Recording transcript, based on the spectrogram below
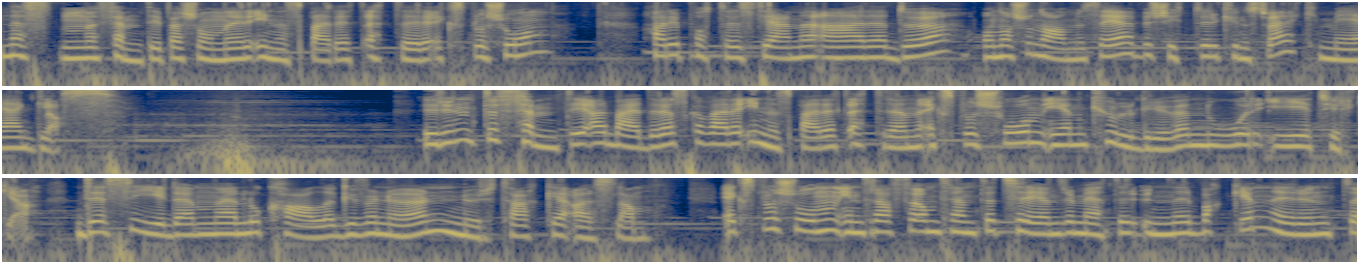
Nesten 50 personer innesperret etter eksplosjon. Harry Potter-stjerne er død, og Nasjonalmuseet beskytter kunstverk med glass. Rundt 50 arbeidere skal være innesperret etter en eksplosjon i en kullgruve nord i Tyrkia. Det sier den lokale guvernøren Nurtak Arslan. Eksplosjonen inntraff omtrent 300 meter under bakken rundt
